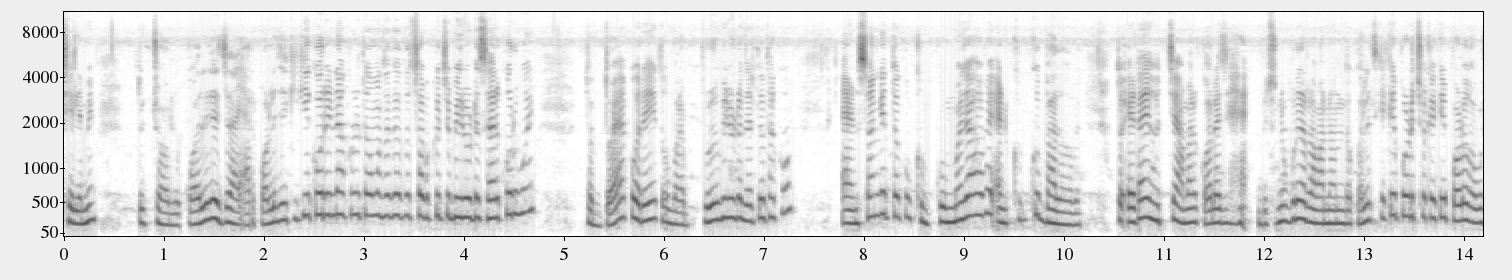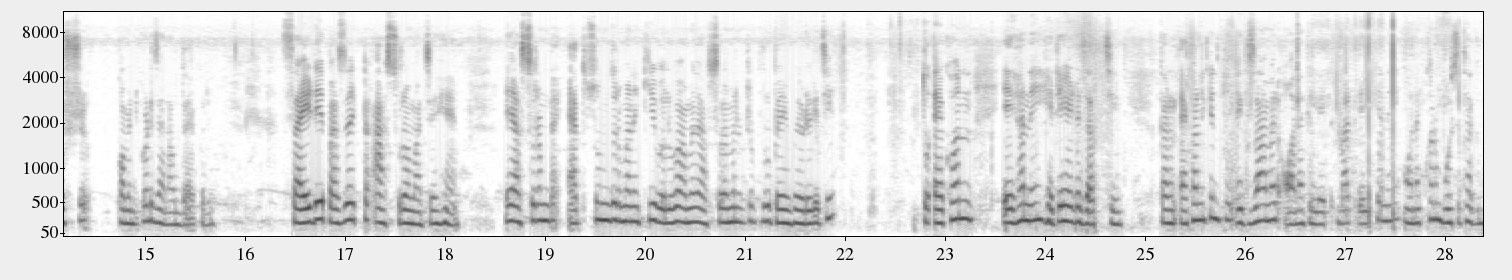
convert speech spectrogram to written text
ছেলে মেয়ে। তো চলো কলেজে যাই। আর কলেজে কী কী করি না করি তোমার সাথে তো সব কিছু ভিডিওটা শেয়ার করবোই। তো দয়া করে তোমরা পুরো ভিডিওটা দেখতে থাকো অ্যান্ড সঙ্গে থাকো, খুব খুব মজা হবে অ্যান্ড খুব খুব ভালো হবে। তো এটাই হচ্ছে আমার কলেজ হ্যাঁ বিষ্ণুপুরের রামানন্দ কলেজ কে কে পড়েছো, কে কে পড়ো অবশ্যই কমেন্ট করে জানাও দয়া করে। সাইডে পাশে একটা আশ্রম আছে হ্যাঁ। এই আশ্রমটা এত সুন্দর মানে কি বলব, আমাদের আশ্রমের একটা পুরো প্রেম পড়ে গেছি। তো এখন এখানে হেঁটে হেঁটে যাচ্ছি। কারণ এখন কিন্তু এক্সামের অনেক লেট বাট এইখানে অনেকক্ষণ বসে থাকব,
